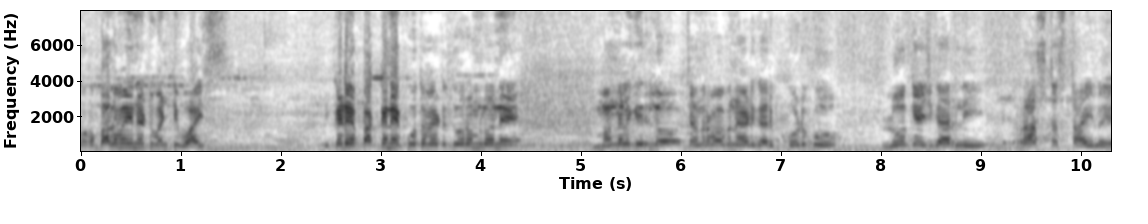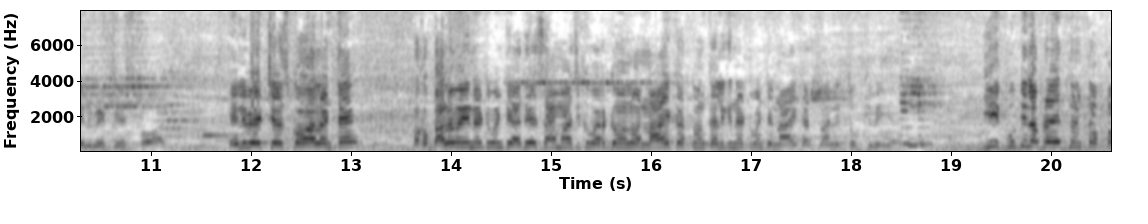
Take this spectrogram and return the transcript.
ఒక బలమైనటువంటి వాయిస్ ఇక్కడే పక్కనే కూతవేట దూరంలోనే మంగళగిరిలో చంద్రబాబు నాయుడు గారి కొడుకు లోకేష్ గారిని రాష్ట్ర స్థాయిలో ఎలివేట్ చేసుకోవాలి. ఎలివేట్ చేసుకోవాలంటే ఒక బలమైనటువంటి అదే సామాజిక వర్గంలో నాయకత్వం కలిగినటువంటి నాయకత్వాన్ని తొక్కివేయాలి. ఈ కుటిల ప్రయత్నం తప్ప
